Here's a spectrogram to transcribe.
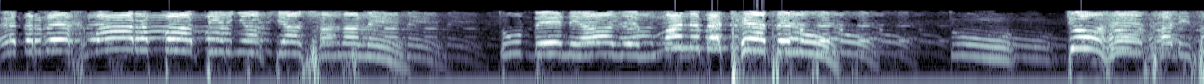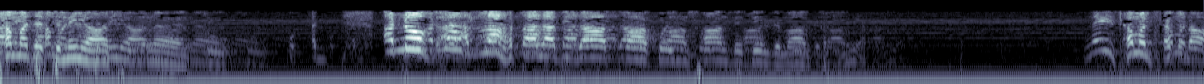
ادھر ویخ بار ابا تیریاں کیا شانہ نے۔ تو بے نیاز من بیٹھے تینو تو جو ہے ساری سمجھ چ نہیں آ انوکھا اللہ تعالی دی ذات کا کوئی انسان دے دل، دماغ نہیں سمجھ سکتا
